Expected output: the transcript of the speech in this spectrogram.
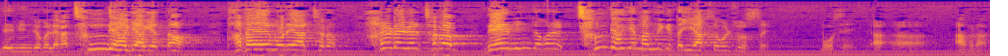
내 민족을 내가 창대하게 하겠다. 바다의 모래알처럼 하늘의 별처럼 내 민족을 창대하게 만들겠다 이 약속을 주었어요. 모세, 아, 아, 아브라함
